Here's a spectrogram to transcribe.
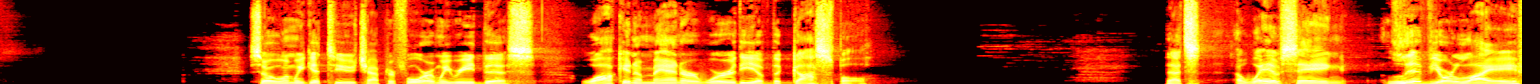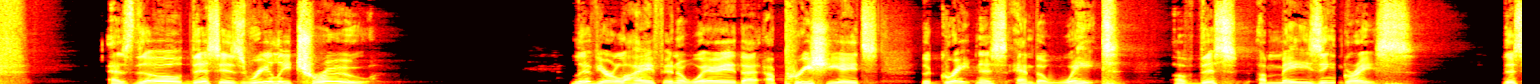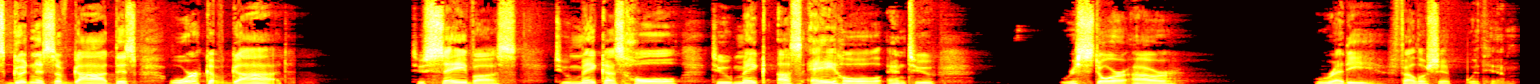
So when we get to chapter 4 and we read this, walk in a manner worthy of the gospel, that's a way of saying live your life as though this is really true. Live your life in a way that appreciates the greatness and the weight of this amazing grace, this goodness of God, this work of God to save us, to make us whole, to make us a whole, and to restore our ready fellowship with Him.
